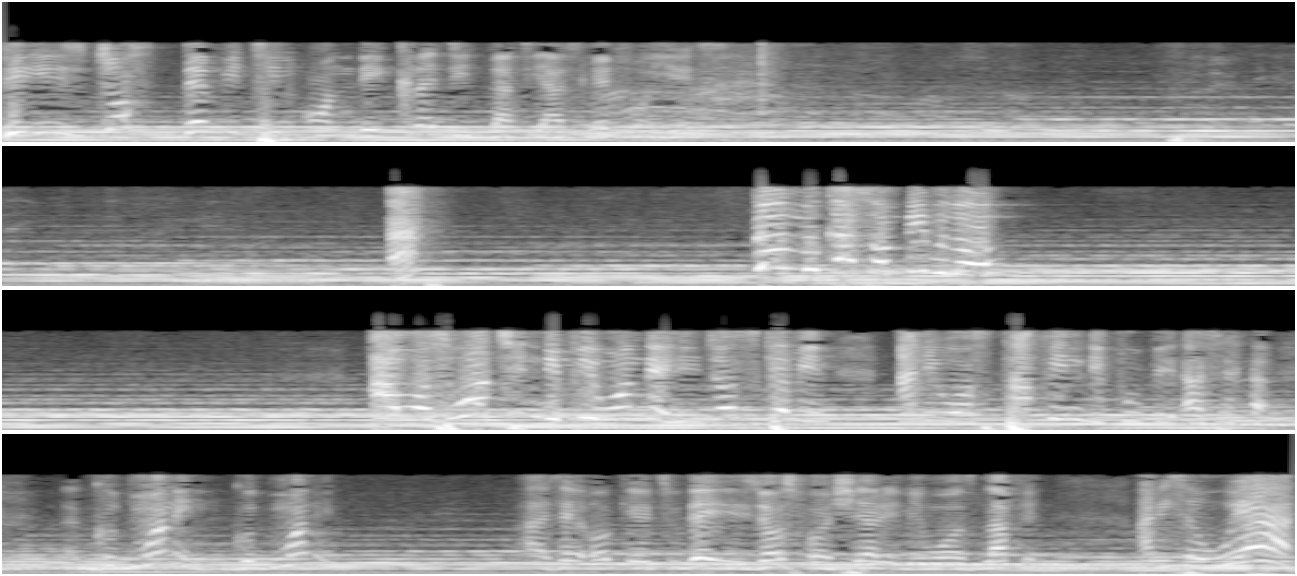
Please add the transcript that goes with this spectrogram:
He is just debiting on the credit that he has made for years. Huh? Don't look at some people, though. I was watching the DP one day. He just came in and he was tapping the pulpit. I said, Good morning, good morning. I said, Okay, today is just for sharing. He was laughing. And he said, Where?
